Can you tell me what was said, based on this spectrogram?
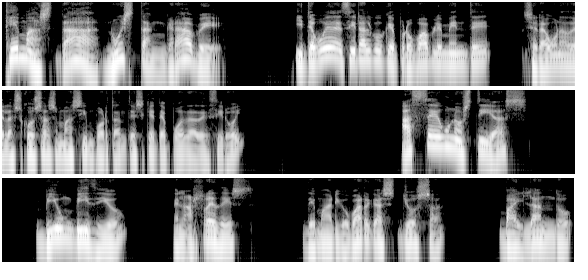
¿qué más da? No es tan grave. Y te voy a decir algo que probablemente será una de las cosas más importantes que te pueda decir hoy. Hace unos días vi un vídeo en las redes de Mario Vargas Llosa bailando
